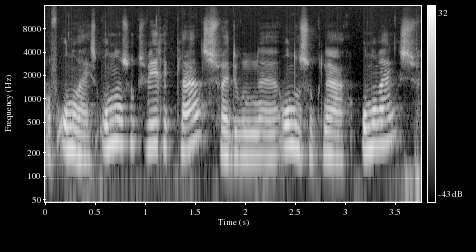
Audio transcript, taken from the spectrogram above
of onderwijsonderzoekswerkplaats. Wij doen onderzoek naar onderwijs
